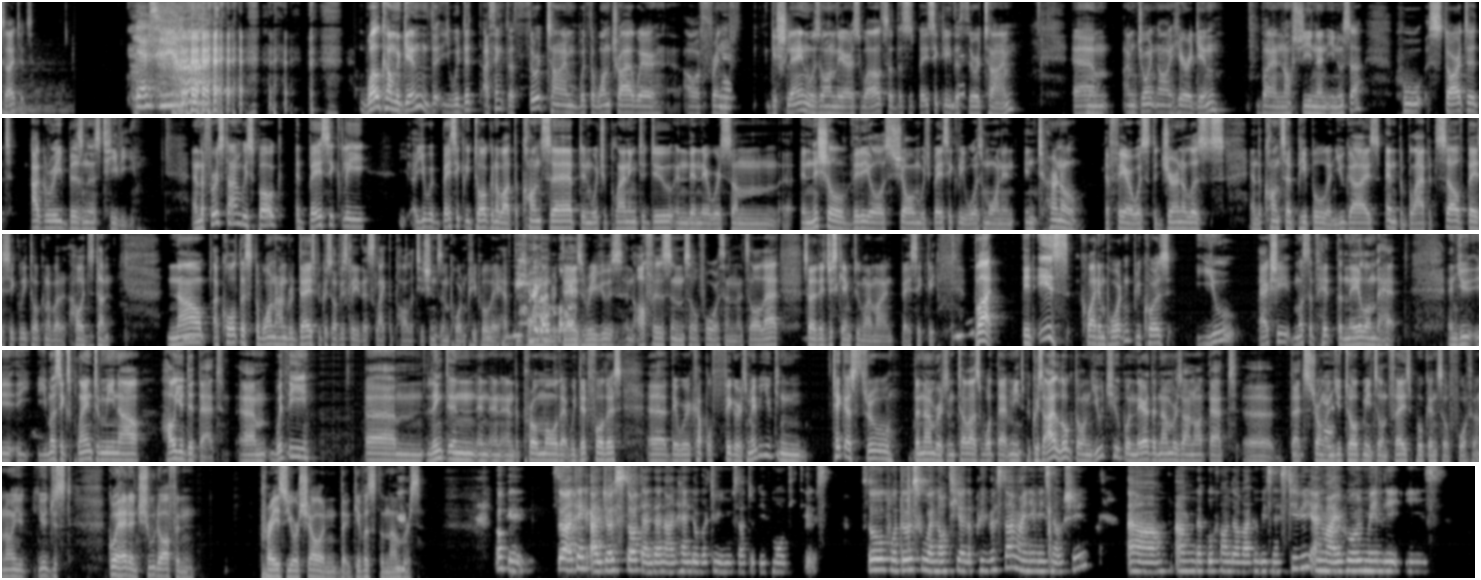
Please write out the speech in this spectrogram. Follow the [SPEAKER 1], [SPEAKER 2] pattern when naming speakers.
[SPEAKER 1] excited.
[SPEAKER 2] Yes.
[SPEAKER 1] Welcome again. We did, I think, the third time with the one trial where our friend yes. Ghislaine was on there as well. So this is basically the third time. Um, I'm joined now here again by Naushin and Inusa, who started Agribusiness TV. And the first time we spoke, it basically you were basically talking about the concept and what you're planning to do and then there were some uh, initial videos shown which basically was more an internal affair was the journalists and the concept people and you guys and the blab itself basically talking about how it's done now I called this the 100 days because obviously there's like the politicians, important people. They have these 100 days reviews in office and so forth, and it's all that. So they just came to my mind basically. But it is quite important because you actually must have hit the nail on the head, and you you, you must explain to me now how you did that um, with the um, LinkedIn and, and, and the promo that we did for this uh, there were a couple figures. Maybe you can take us through the numbers and tell us what that means because I looked on YouTube and there the numbers are not that uh, that strong yeah. and you told me it's on Facebook and so forth. I know you you just go ahead and shoot off and praise your show and the, give us the numbers.
[SPEAKER 2] okay, so I think I'll just start and then I'll hand over to Inusa to give more details. So for those who are not here the previous time, my name is Naushin. Uh, I'm the co-founder of Agribusiness TV and my role mainly is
